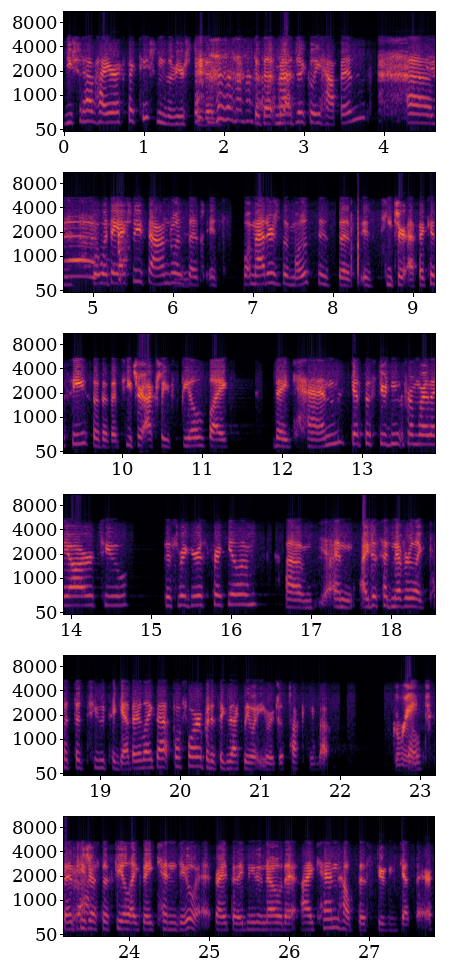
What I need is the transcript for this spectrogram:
you should have higher expectations of your students that that magically happens. Um, But what they actually found was that it's what matters the most is that is teacher efficacy, so that the teacher actually feels like they can get the student from where they are to this rigorous curriculum. Um, yeah. And I just had never like put the two together like that before, but it's exactly what you were just talking about. Great. So that yeah. teachers to feel like they can do it, right? That they need to know that I can help this student get there.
